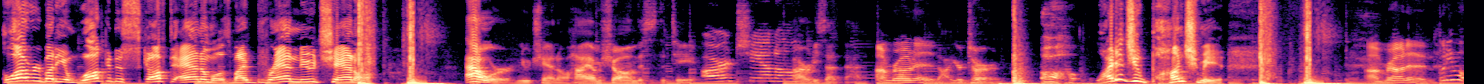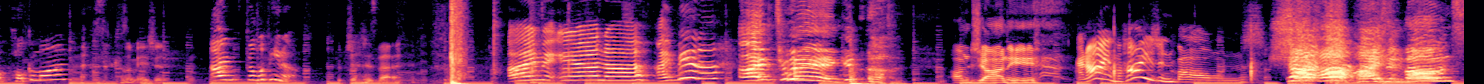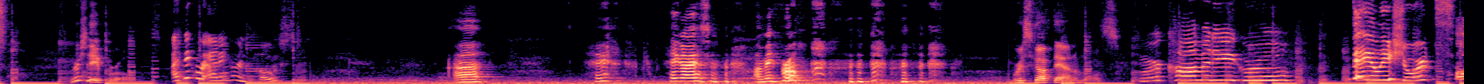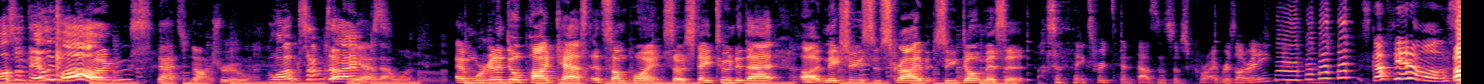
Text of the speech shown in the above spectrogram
Hello everybody and welcome to Scuffed Animals, my brand new channel. Our new channel. Hi, I'm Sean. This is the T. Our channel. I already said that. I'm Ronan. Not your turn. Oh, why did you punch me? I'm Ronan. What do you want, Pokemon? Is that because I'm Asian? I'm Filipino. What gen is that? I'm Anna. I'm Anna. I'm Twig! I'm Johnny. And I'm Heisenbones. Shut up, Heisenbones! Where's April? I think we're adding her in post. Uh, hey, hey guys, I'm April. We're Scuffed Animals. We're a comedy group. Daily shorts. Also daily longs. That's not true. Long sometimes. Yeah, that one. And we're gonna do a podcast at some point, so stay tuned to that. Uh, make sure you subscribe so you don't miss it. Also, thanks for 10,000 subscribers already? Scuffed animals.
